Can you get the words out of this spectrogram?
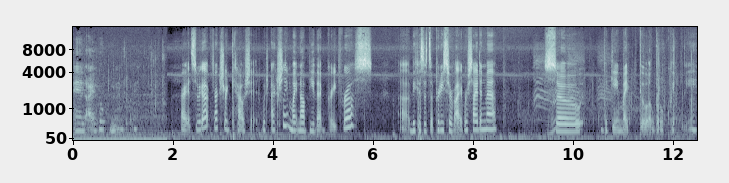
and I hope you enjoy. Alright, so we got Fractured Cowshed, which actually might not be that great for us, uh, because it's a pretty survivor-sided map. So the game might go a little quickly.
